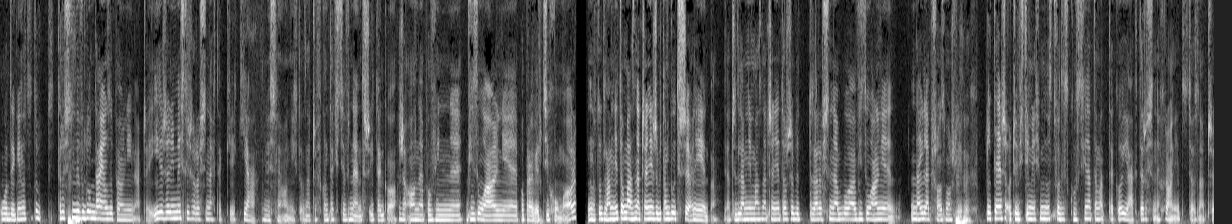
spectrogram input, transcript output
łodygi, no to, to te rośliny Mhm. wyglądają zupełnie inaczej. I jeżeli myślisz o roślinach tak jak ja myślę o nich, to znaczy w kontekście wnętrz i tego, że one powinny wizualnie poprawiać ci humor, no to dla mnie to ma znaczenie, żeby tam były trzy, a nie jedna. Znaczy dla mnie ma znaczenie to, żeby ta roślina była wizualnie najlepszą z możliwych. I też oczywiście mieliśmy mnóstwo dyskusji na temat tego, jak te rośliny chronić. To znaczy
